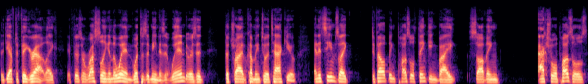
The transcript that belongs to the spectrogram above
that you have to figure out. Like if there's a rustling in the wind, what does it mean? Is it wind or is it the tribe coming to attack you? And it seems like developing puzzle thinking by solving actual puzzles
